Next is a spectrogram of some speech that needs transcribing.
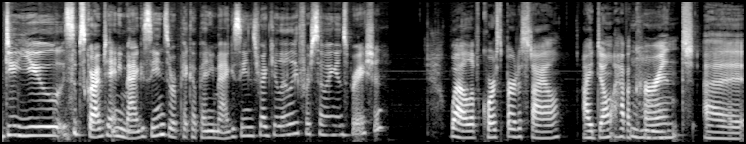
do you subscribe to any magazines or pick up any magazines regularly for sewing inspiration well, of course, Burda Style. I don't have a mm-hmm. current uh,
